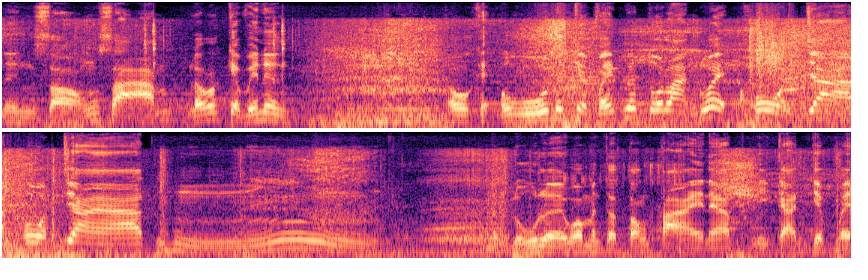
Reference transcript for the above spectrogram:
หนึ่งสองสามแล้วก็เก็บไว้หนึ่ง โอเคโอ้โหมันเก็บไว้เพื่อนตัวหลังด้วย โหดจัดโหดจัดหืมันรู้เลยว่ามันจะต้องตายนะครับ มีการเก็บไว้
